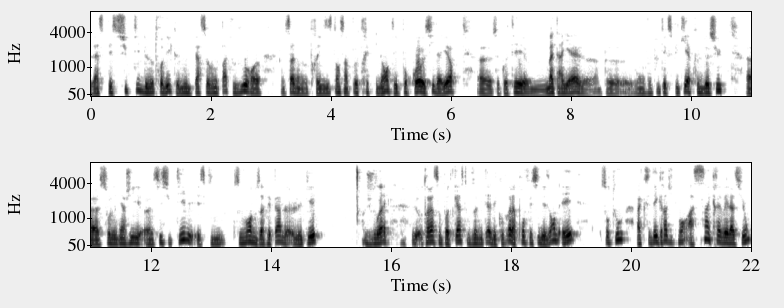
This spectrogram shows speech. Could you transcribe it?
l'aspect subtil de notre vie que nous ne percevons pas toujours comme ça dans notre existence un peu trépidante, et pourquoi aussi d'ailleurs ce côté matériel, un peu, où on veut tout expliquer, a pris le dessus sur l'énergie si subtile, et ce qui souvent nous a fait perdre les pieds. Je voudrais, au travers de ce podcast, vous inviter à découvrir la prophétie des Andes et surtout accéder gratuitement à 5 révélations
